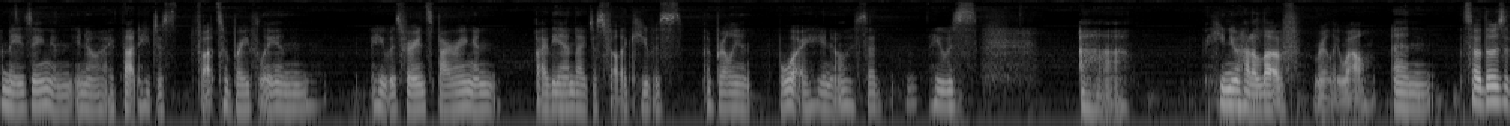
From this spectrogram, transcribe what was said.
amazing, and you know I thought he just fought so bravely, and he was very inspiring. And by the end, I just felt like he was a brilliant boy. You know, he said he was. Uh, he knew how to love really well, and so those are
